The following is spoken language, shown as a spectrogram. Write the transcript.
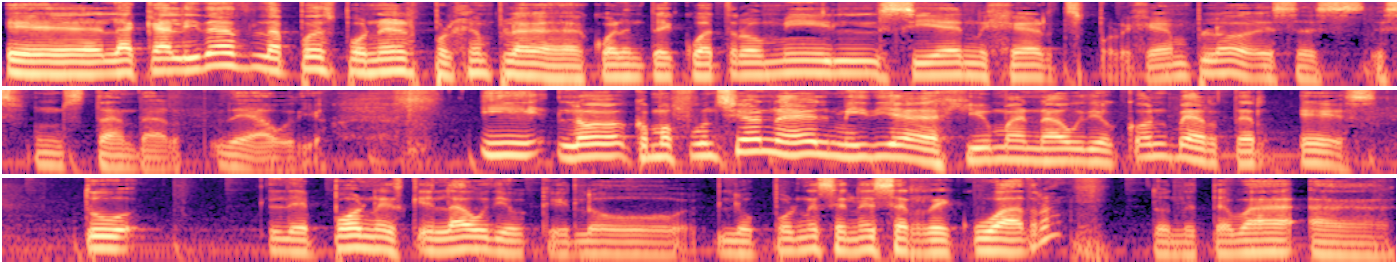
Eh, la calidad la puedes poner, por ejemplo, a 44.100 Hz, por ejemplo. Ese es, es un estándar de audio. Y lo, como funciona el Media Human Audio Converter es, tú le pones el audio que lo, lo pones en ese recuadro, donde te va a,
